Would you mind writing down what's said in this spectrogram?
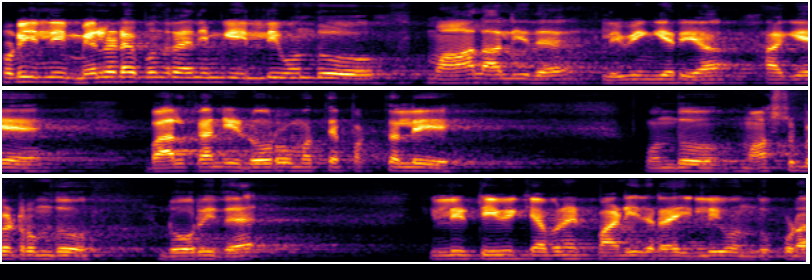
ನೋಡಿ, ಇಲ್ಲಿ ಮೇಲ್ಗಡೆ ಬಂದರೆ ನಿಮಗೆ ಇಲ್ಲಿ ಒಂದು ಸ್ಮಾಲ್ ಹಾಲ್ ಇದೆ, ಲಿವಿಂಗ್ ಏರಿಯಾ. ಹಾಗೆ ಬಾಲ್ಕನಿ, ಡೋರು ಮತ್ತು ಪಕ್ಕದಲ್ಲಿ ಒಂದು ಮಾಸ್ಟರ್ ಬೆಡ್ರೂಮ್ದು ಡೋರ್ ಇದೆ. ಇಲ್ಲಿ ಟಿ ವಿ ಕ್ಯಾಬಿನೆಟ್ ಮಾಡಿದ್ದಾರೆ. ಇಲ್ಲಿ ಒಂದು ಕೂಡ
